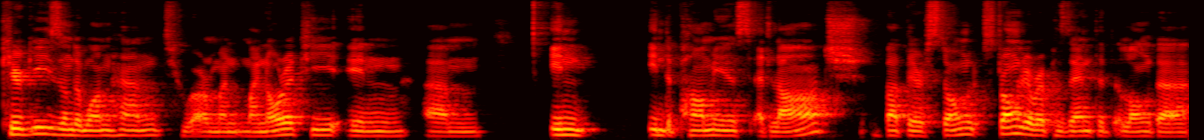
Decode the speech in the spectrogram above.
Kyrgyz, on the one hand, who are min- minority in um, in in the Pamirs at large, but they're strong, strongly represented along the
